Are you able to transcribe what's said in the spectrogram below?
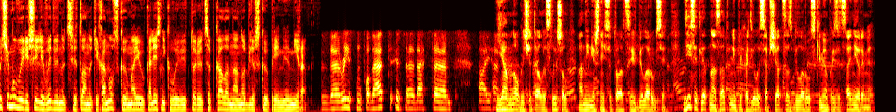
Почему вы решили выдвинуть Светлану Тихановскую, Марию Колесникову и Викторию Цепкало на Нобелевскую премию мира? Я много читал и слышал о нынешней ситуации в Беларуси. Десять лет назад мне приходилось общаться с белорусскими оппозиционерами.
